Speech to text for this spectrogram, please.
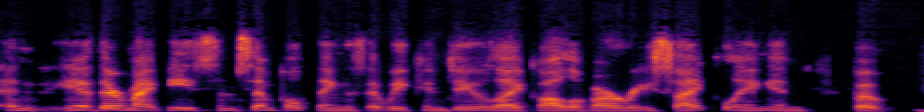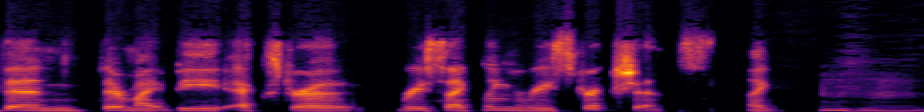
And you know, there might be some simple things that we can do like all of our recycling and but then there might be extra recycling restrictions. Like mm-hmm.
